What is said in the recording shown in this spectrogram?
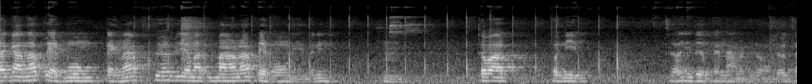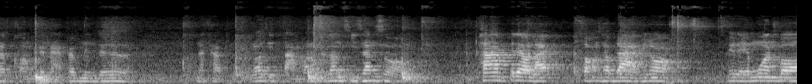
รายการนับแปดโมงแต่งหน้าเพื่อนพี่เดียมามานะแปดโมงนี่ไหมนี่อืมแต่ว่าตอนนี้เราจะเติมแต่งหน้าแล้วพี่น้องเดี๋ยวจัดของแต่งหน้าแป๊บนึงเด้อนะครับเดี๋ยวเราติดตามว่าเราจะต้องซีซั่นสองผ่านไปแล้วหลายสองสัปดาห์พี่น้องไม่ได้มวนบอ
